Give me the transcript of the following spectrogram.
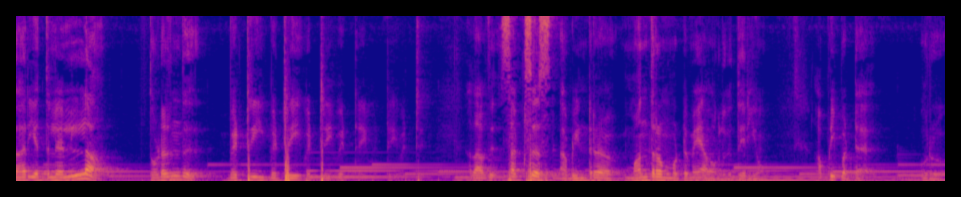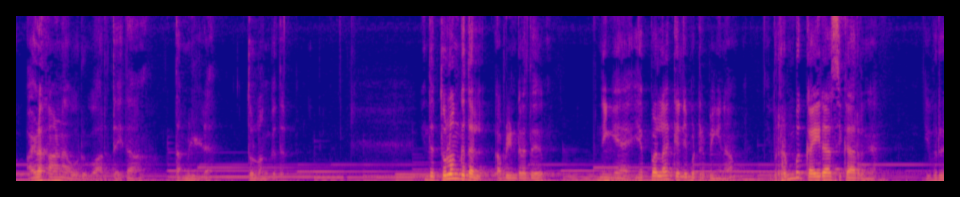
காரியத்தில் எல்லாம் தொடர்ந்து வெற்றி வெற்றி வெற்றி வெற்றி வெற்றி வெற்றி. அதாவது சக்சஸ் அப்படின்ற மந்திரம் மட்டுமே அவங்களுக்கு தெரியும். அப்படிப்பட்ட ஒரு அழகான ஒரு வார்த்தை தான் தமிழில் துலங்குதல். இந்த துலங்குதல் அப்படின்றது நீங்கள் எப்பெல்லாம் கேள்விப்பட்டிருப்பீங்கன்னா இவர் ரொம்ப கைராசிக்காரருங்க. இவர்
